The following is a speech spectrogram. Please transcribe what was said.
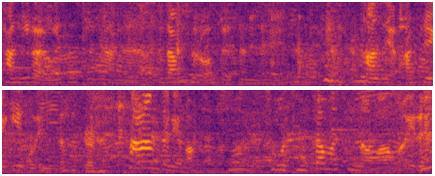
자기가 여기 있었으면 부담스러웠을 텐데 나는 약간 즐기고 있어. 사람들이 막 어, 저거 진짜 맛있나 봐, 막 이래.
